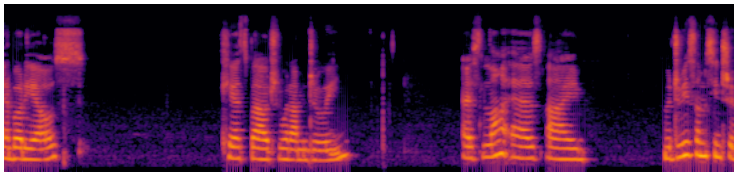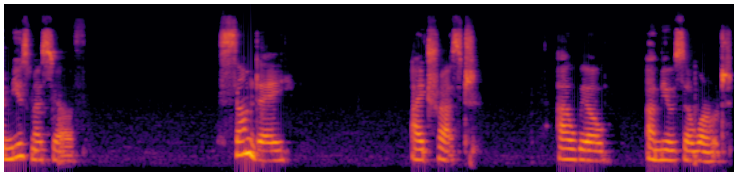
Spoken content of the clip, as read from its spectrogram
anybody else cares about what I'm doing. As long as I'm doing something to amuse myself, someday I trust I will amuse the world.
